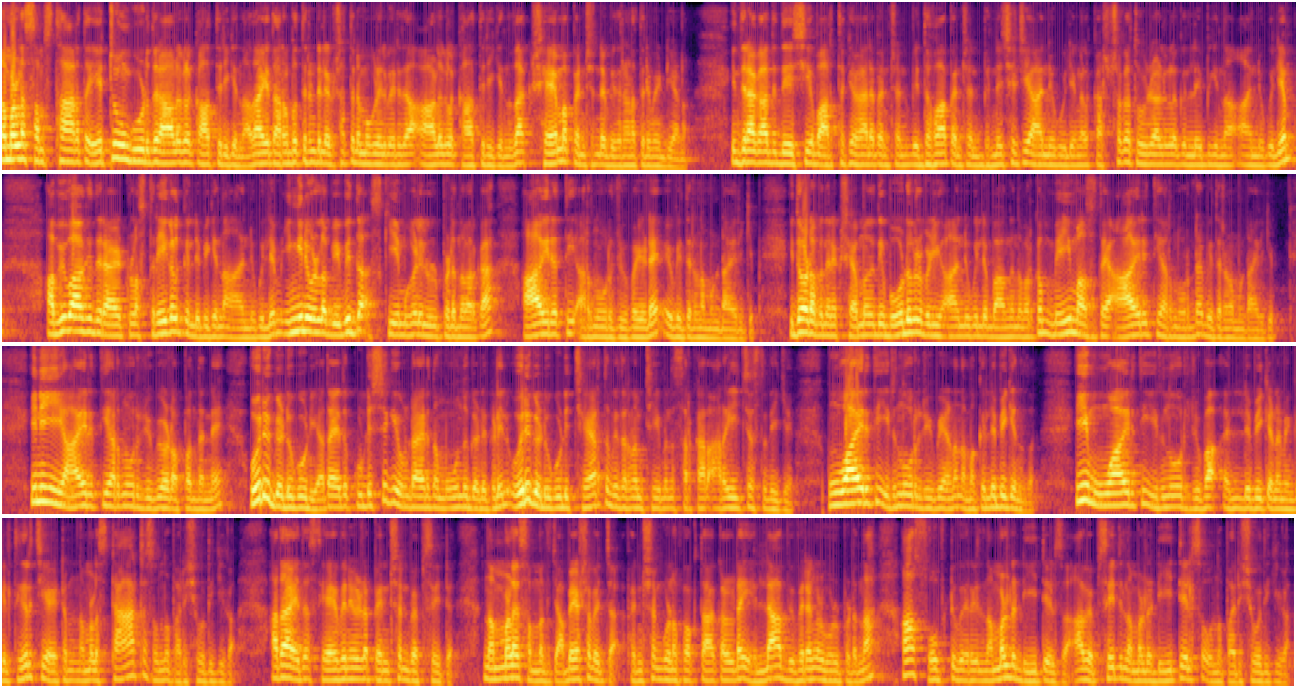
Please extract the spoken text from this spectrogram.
നമ്മളുടെ സംസ്ഥാനത്ത് ഏറ്റവും കൂടുതൽ ആളുകൾ കാത്തിരിക്കുന്നത് അതായത് അറുപത്തിരണ്ട് ലക്ഷത്തിന് മുകളിൽ വരുന്ന ആളുകൾ കാത്തിരിക്കുന്നത് ക്ഷേമ പെൻഷന്റെ വിതരണത്തിന് വേണ്ടിയാണ്. ഇന്ദിരാഗാന്ധി ദേശീയ വാർദ്ധക്യകാല പെൻഷൻ വിധവാ പെൻഷൻ ഭിന്നശേഷി ആനുകൂല്യങ്ങൾ കർഷക തൊഴിലാളികൾക്ക് ലഭിക്കുന്ന ആനുകൂല്യം അവിവാഹിതരായിട്ടുള്ള സ്ത്രീകൾക്ക് ലഭിക്കുന്ന ആനുകൂല്യം ഇങ്ങനെയുള്ള വിവിധ സ്കീമുകളിൽ ഉൾപ്പെടുന്നവർക്ക് ആയിരത്തി അറുന്നൂറ് രൂപയുടെ വിതരണം ഉണ്ടായിരിക്കും ഇതോടൊപ്പം തന്നെ ക്ഷേമനിധി ബോർഡുകൾ വഴി ആനുകൂല്യം വാങ്ങുന്നവർക്കും മെയ് മാസത്തെ ആയിരത്തി അറുന്നൂറിന്റെ വിതരണം ഉണ്ടായിരിക്കും ഇനി ഈ ആയിരത്തി അറുന്നൂറ് രൂപയോടൊപ്പം തന്നെ ഒരു ഗഡു കൂടി അതായത് കുടിശ്ശിക ഉണ്ടായിരുന്ന മൂന്ന് ഗഡുകളിൽ ഒരു ഗഡു കൂടി ചേർത്ത് വിതരണം ചെയ്യുമെന്ന് സർക്കാർ അറിയിച്ച സ്ഥിതിക്ക് മൂവായിരത്തി ഇരുന്നൂറ് രൂപയാണ് നമുക്ക് ലഭിക്കുന്നത്. ഈ മൂവായിരത്തി ഇരുന്നൂറ് രൂപ ലഭിക്കണമെങ്കിൽ തീർച്ചയായിട്ടും നമ്മൾ സ്റ്റാറ്റസ് ഒന്ന് പരിശോധിക്കുക. അതായത് സേവനയുടെ പെൻഷൻ വെബ്സൈറ്റ് നമ്മളെ സംബന്ധിച്ച് അപേക്ഷ വെച്ച പെൻഷൻ ഗുണഭോക്താക്കളുടെ എല്ലാ വിവരങ്ങളും ഉൾപ്പെടുന്ന ആ സോഫ്റ്റ്വെയറിൽ നമ്മളുടെ ഡീറ്റെയിൽസ് ആ വെബ്സൈറ്റിൽ നമ്മളുടെ ഡീറ്റെയിൽസ് ഒന്ന് പരിശോധിക്കുക.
